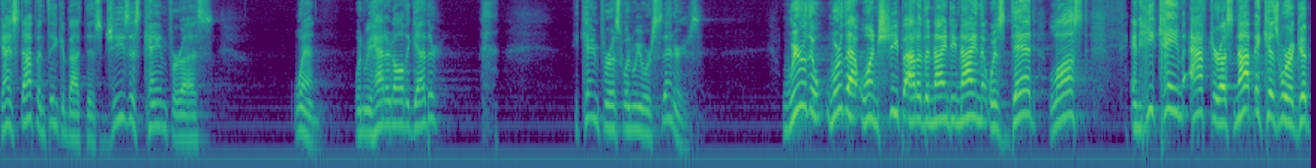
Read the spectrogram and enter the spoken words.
Guys, stop and think about this. Jesus came for us when? When we had it all together? he came for us when we were sinners. We're, the, we're that one sheep out of the 99 that was dead, lost, and he came after us not because we're a good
